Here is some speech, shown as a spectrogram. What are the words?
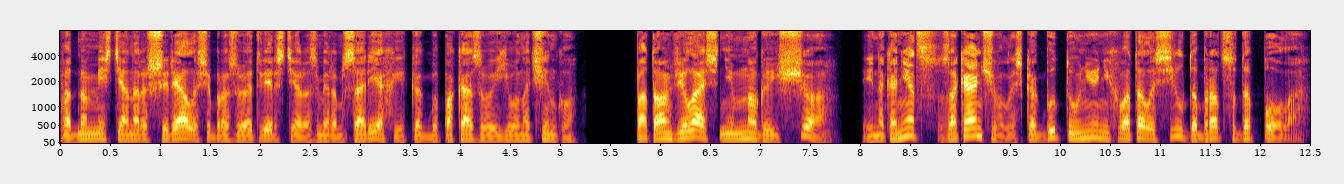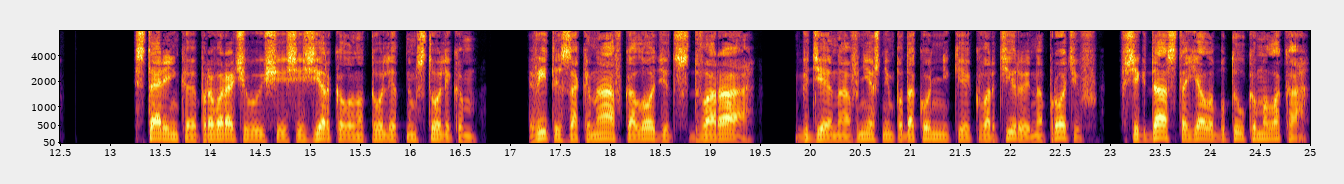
в одном месте она расширялась, образуя отверстие размером с орех и как бы показывая его начинку. Потом велась немного еще, и, наконец, заканчивалась, как будто у нее не хватало сил добраться до пола. Старенькое проворачивающееся зеркало над туалетным столиком, вид из окна в колодец двора, где на внешнем подоконнике квартиры, напротив, всегда стояла бутылка молока.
